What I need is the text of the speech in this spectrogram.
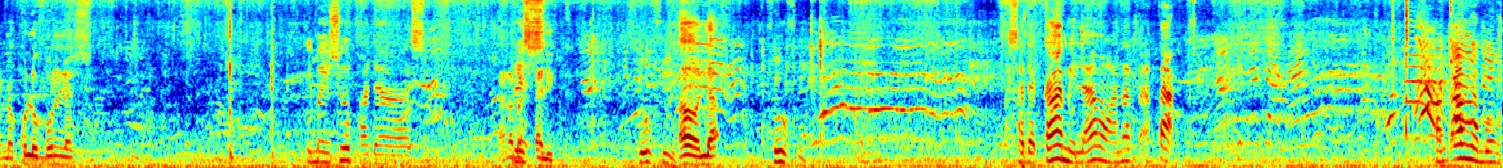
ولا كله بونلس Di may soup ada انا Labas talik. Sufi. Oh, la. Sufi. Sadaka mila mga natata. Pag-am na bong.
